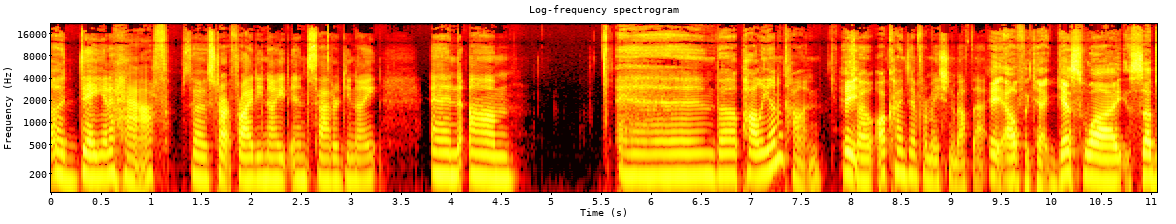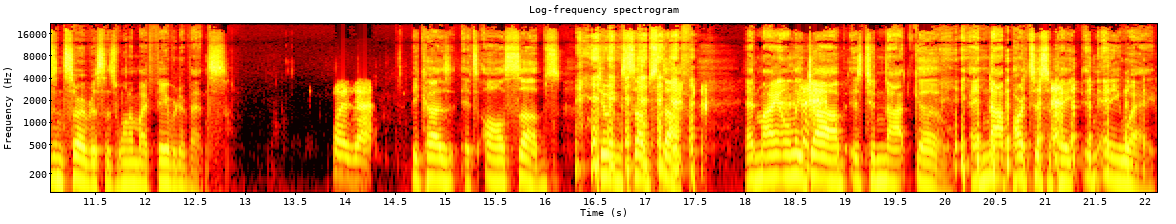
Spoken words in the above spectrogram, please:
a day and a half. So start Friday night and Saturday night, and um, and the Poly Uncon. Hey. so all kinds of information about that. Hey, Alpha Cat, guess why Subs and Service is one of my favorite events? What is that? Because it's all subs doing sub stuff. And my only job is to not go and not participate in any way.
